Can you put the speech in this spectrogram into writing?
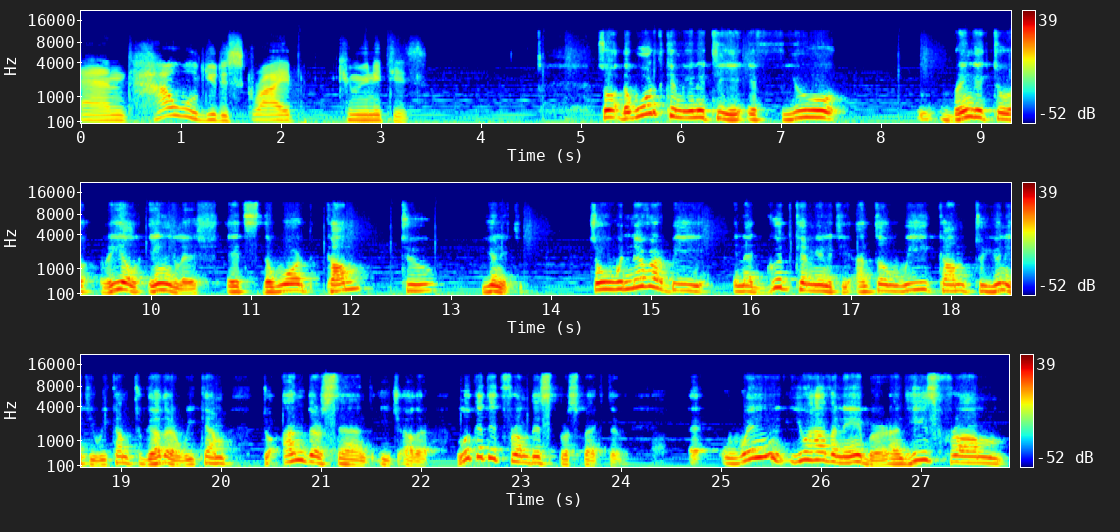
and how would you describe communities? So the word community, if you bring it to real English, it's the word come to unity. So we will never be in a good community until we come to unity. We come together. We come to understand each other. Look at it from this perspective. Uh, when you have a neighbor and he's from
